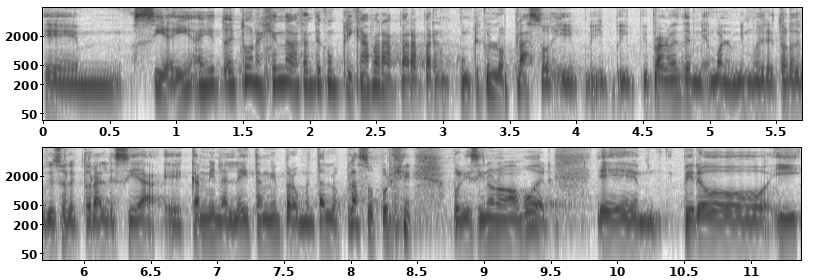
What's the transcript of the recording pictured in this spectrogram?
Eh, sí, ahí hay, hay toda una agenda bastante complicada para, para, para cumplir con los plazos y, y- y probablemente bueno, el mismo director del servicio electoral decía eh, cambien la ley también para aumentar los plazos porque, porque si no, no van a poder. Eh, pero, y,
